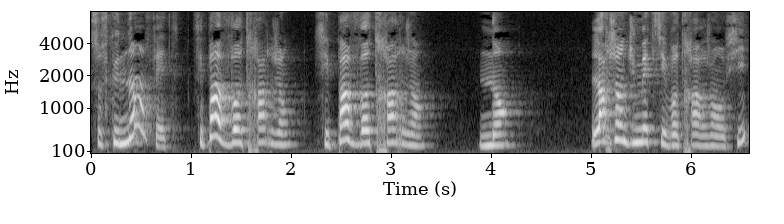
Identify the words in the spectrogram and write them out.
Sauf que non, en fait, c'est pas votre argent. C'est pas votre argent. Non. L'argent du mec, c'est votre argent aussi.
